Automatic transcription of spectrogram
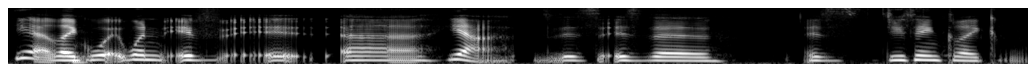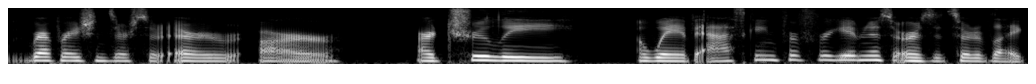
Yeah like when if it, uh yeah is is the is do you think like reparations are are are are truly a way of asking for forgiveness or is it sort of like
